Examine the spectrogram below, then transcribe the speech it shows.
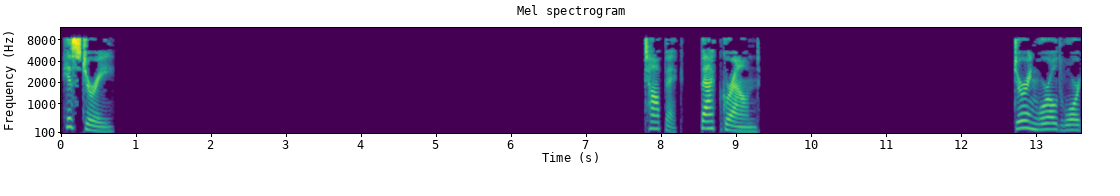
History Background During World War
